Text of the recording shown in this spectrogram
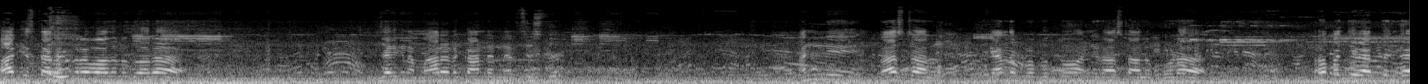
పాకిస్తాన్ ఉగ్రవాదుల ద్వారా జరిగిన మారణ కాండను నిరసిస్తూ అన్ని రాష్ట్రాలు కేంద్ర ప్రభుత్వం అన్ని రాష్ట్రాలు కూడా ప్రపంచవ్యాప్తంగా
